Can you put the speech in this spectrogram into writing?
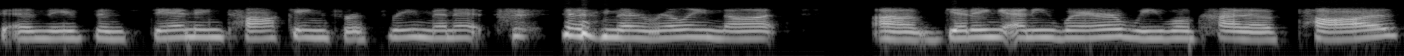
and they've been standing talking for three minutes and they're really not um, getting anywhere, we will kind of pause,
